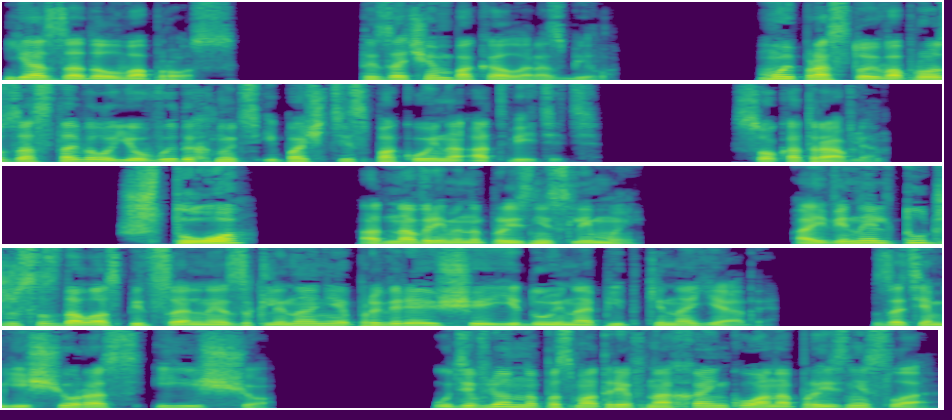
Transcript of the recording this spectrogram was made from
я задал вопрос. Ты зачем бокалы разбил? Мой простой вопрос заставил ее выдохнуть и почти спокойно ответить. Сок отравлен. Что? Одновременно произнесли мы. Айвинель тут же создала специальное заклинание, проверяющее еду и напитки на яды. Затем еще раз и еще. Удивленно посмотрев на Ханьку, она произнесла.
